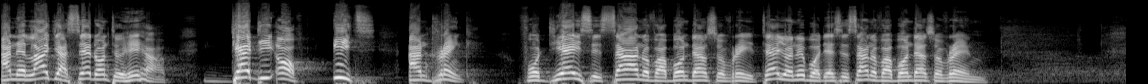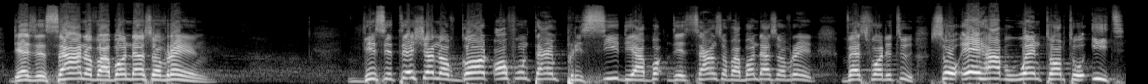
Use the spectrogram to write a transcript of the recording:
And Elijah said unto Ahab, Get thee up, eat and drink, for there is a sign of abundance of rain. Tell your neighbor, there's a sign of abundance of rain. There's a sign of abundance of rain. Visitation of God oftentimes precede the, the sounds of abundance of rain. Verse 42. So Ahab went up to eat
